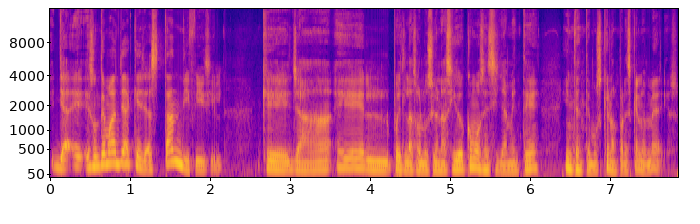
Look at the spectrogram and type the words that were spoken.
ya es un tema ya que ya es tan difícil que ya pues la solución ha sido como sencillamente intentemos que no aparezca en los medios.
